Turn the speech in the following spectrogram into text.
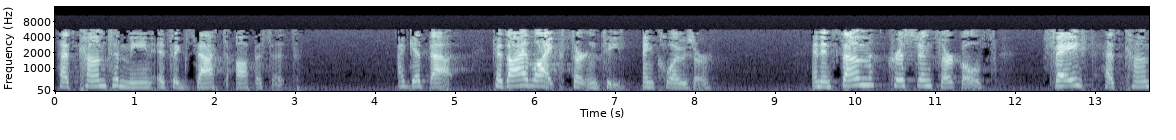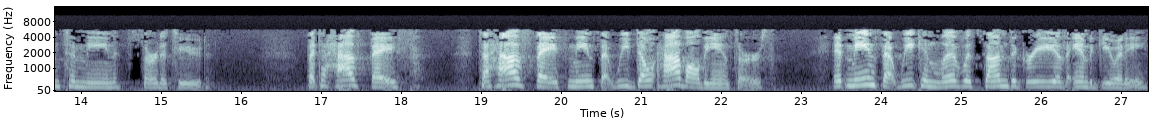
has come to mean its exact opposite. I get that because I like certainty and closure. And in some Christian circles, faith has come to mean certitude. But to have faith, to have faith means that we don't have all the answers. It means that we can live with some degree of ambiguity.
